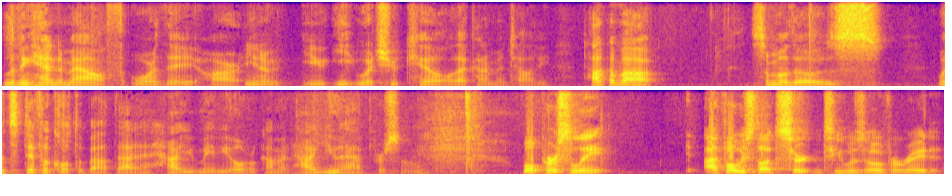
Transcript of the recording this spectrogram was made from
living hand to mouth or they are you know you eat what you kill that kind of mentality. Talk about some of those. What's difficult about that, and how you maybe overcome it? How you have personally? Well, personally, I've always thought certainty was overrated.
